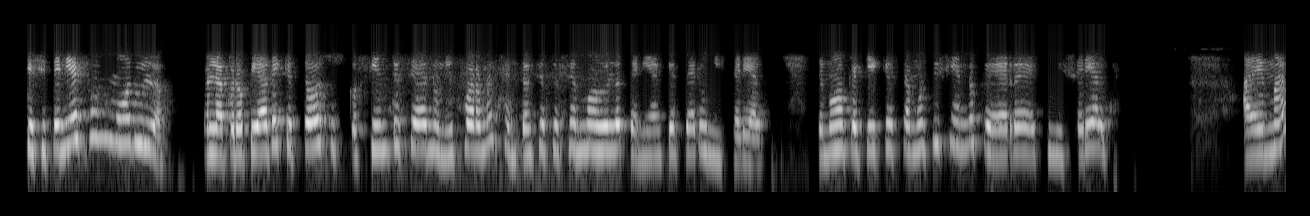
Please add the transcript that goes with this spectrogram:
que si tenías un módulo con la propiedad de que todos sus cocientes sean uniformes, entonces ese módulo tenía que ser uniserial. De modo que aquí que estamos diciendo que R es uniserial. Además,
